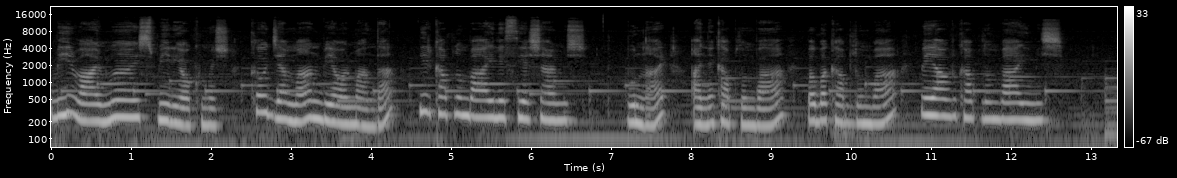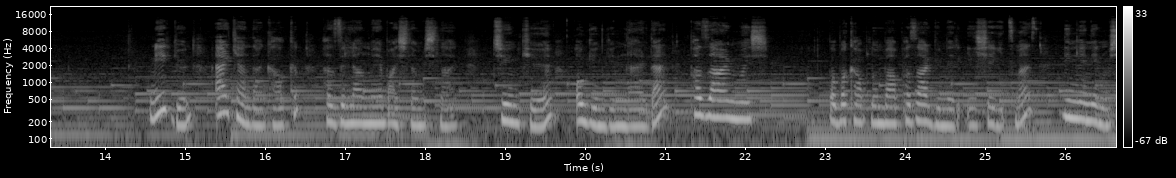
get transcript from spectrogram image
Bir varmış bir yokmuş. Kocaman bir ormanda bir kaplumbağa ailesi yaşarmış. Bunlar anne kaplumbağa, baba kaplumbağa ve yavru kaplumbağaymış. Bir gün erkenden kalkıp hazırlanmaya başlamışlar. Çünkü o gün günlerden pazarmış. Baba kaplumbağa pazar günleri işe gitmez, dinlenirmiş.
